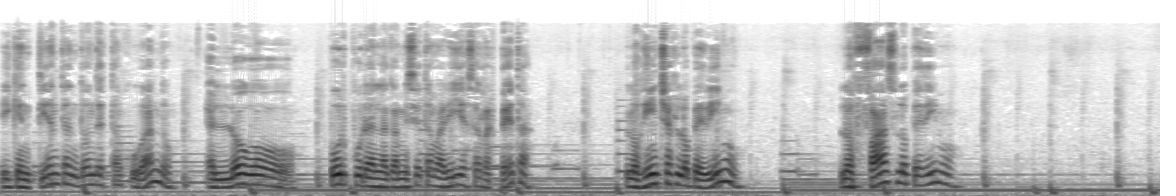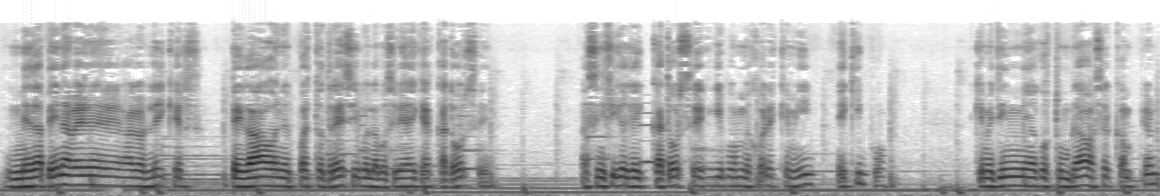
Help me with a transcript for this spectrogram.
y que entiendan dónde están jugando. El logo púrpura en la camiseta amarilla se respeta. Los hinchas lo pedimos. Los fans lo pedimos. Me da pena ver a los Lakers pegados en el puesto 13 y con la posibilidad de quedar 14. Eso significa que hay 14 equipos mejores que mi equipo, que me tienen acostumbrado a ser campeón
